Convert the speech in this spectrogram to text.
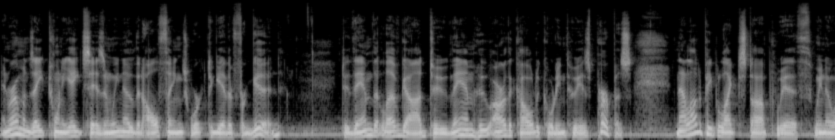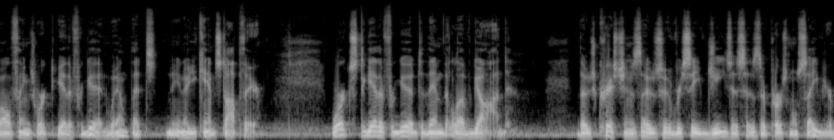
And Romans 8:28 says, "And we know that all things work together for good to them that love God, to them who are the called according to his purpose." Now, a lot of people like to stop with, we know all things work together for good. Well, that's, you know, you can't stop there. Works together for good to them that love God. Those Christians, those who have received Jesus as their personal Savior,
